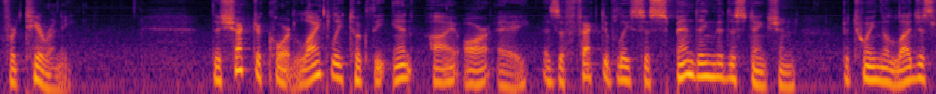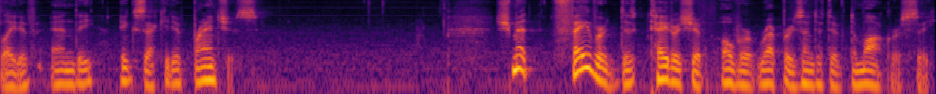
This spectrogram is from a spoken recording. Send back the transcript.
for tyranny. The Schechter court likely took the NIRA as effectively suspending the distinction between the legislative and the executive branches. Schmitt favored dictatorship over representative democracy,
